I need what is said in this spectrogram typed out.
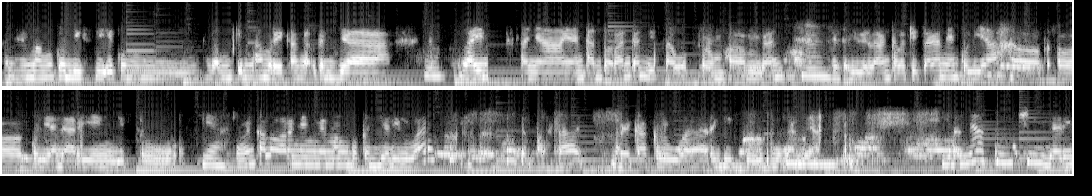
kan emang kondisi ekonomi nggak mungkin lah mereka nggak kerja hmm. lain hanya yang kantoran kan bisa work from home kan? Hmm. bisa dibilang kalau kita kan yang kuliah uh, uh, kuliah daring gitu. Yeah. cuman kalau orang yang memang bekerja di luar itu terpaksa mereka keluar gitu sebenarnya. Sebenarnya kunci dari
